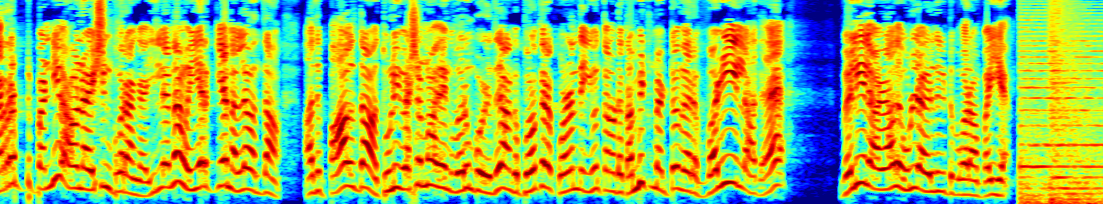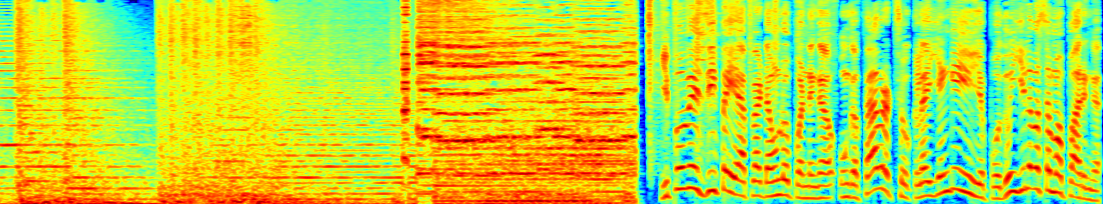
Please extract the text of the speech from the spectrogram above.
கரெக்ட் பண்ணி அவனை அழிச்சுன்னு போகிறாங்க இல்லைன்னா அவன் இயற்கையாக நல்லவன் தான். அது பால் தான். துளி விஷமாக அவங்க வரும்பொழுது அங்கே பிறக்கிற குழந்தையும் தன்னோட கமிட்மெண்ட்டும் வேற வழி இல்லாத வெளியில அழாத உள்ள எழுதுகிட்டு போறான் பையன். இப்போவே ஜிஃபை ஆப்பை டவுன்லோட் பண்ணுங்க. உங்க ஃபேவரட் ஷோக்களை எங்கேயும் எப்போதும் இலவசமா பாருங்க.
